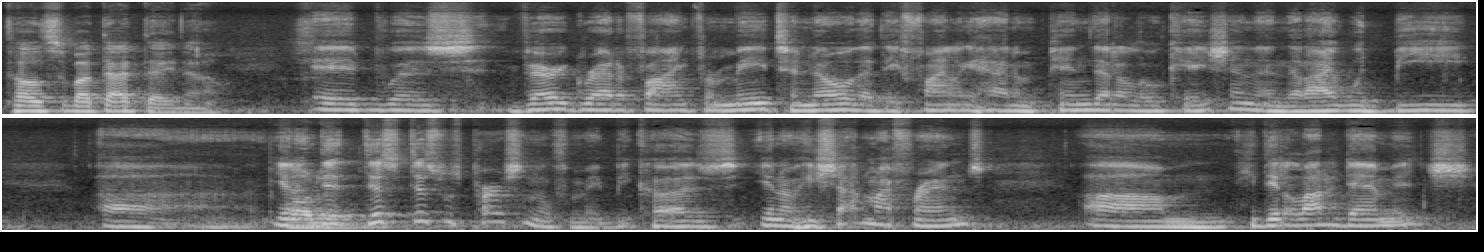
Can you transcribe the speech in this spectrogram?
tell us about that day now. It was very gratifying for me to know that they finally had him pinned at a location, and that I would be. Uh, you know, Well, thi- this this was personal for me because you know he shot my friends. Um, he did a lot of damage,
